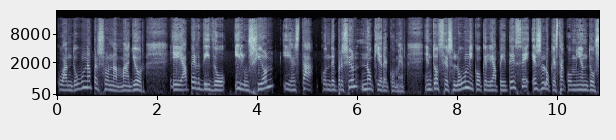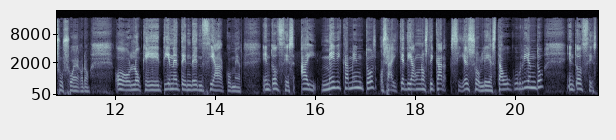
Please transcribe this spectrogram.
Cuando una persona mayor eh, ha perdido ilusión y está con depresión no quiere comer. Entonces lo único que le apetece es lo que está comiendo su suegro o lo que tiene tendencia a comer. Entonces hay medicamentos, o sea, hay que diagnosticar si eso le está ocurriendo. Entonces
